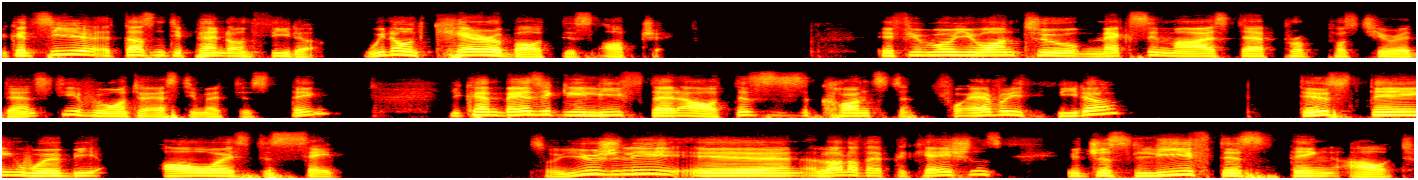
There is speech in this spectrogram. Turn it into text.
You can see it doesn't depend on theta. We don't care about this object. If you, you want to maximize that posterior density, if we want to estimate this thing, you can basically leave that out. This is a constant. For every theta, this thing will be always the same. So usually in a lot of applications, you just leave this thing out.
